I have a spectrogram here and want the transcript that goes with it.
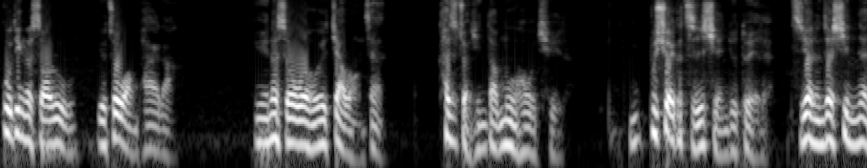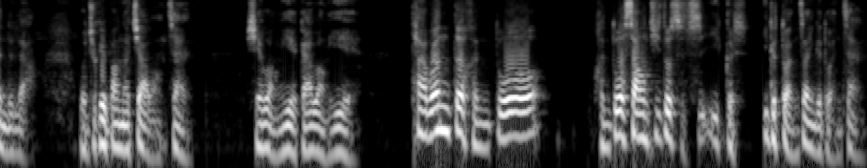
固定的收入，有做网拍啦，因为那时候我也会架网站，开始转型到幕后去了，不需要一个职衔就对了，只要人家信任得了，我就可以帮他架网站、写网页、改网页。台湾的很多很多商机都只是一个一个短暂一个短暂，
